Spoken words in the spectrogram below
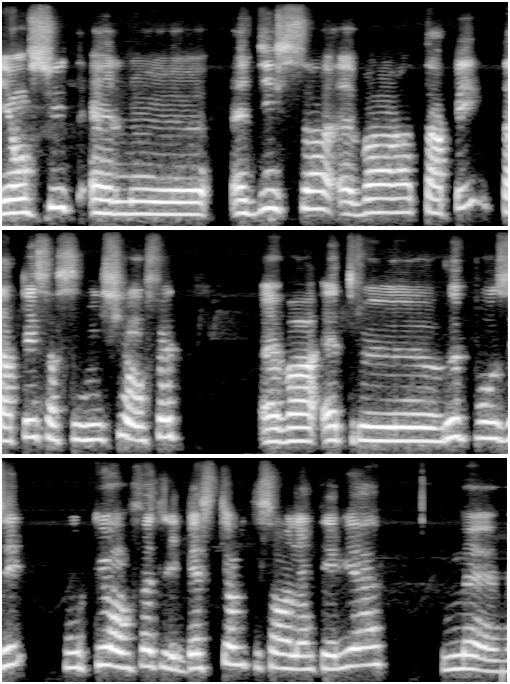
Et ensuite, elle, euh, elle dit ça, elle va taper. Taper, ça signifie en fait, elle va être reposée pour que en fait les bestioles qui sont à l'intérieur meurent,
